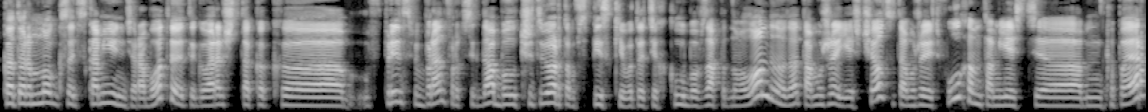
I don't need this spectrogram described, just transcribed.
который много, кстати, с комьюнити работает, и говорят, что так как, э, в принципе, Брэнфорд всегда был четвертым в списке вот этих клубов западного Лондона, да, там уже есть Челси, там уже есть Фулхэм, там есть э, КПР,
